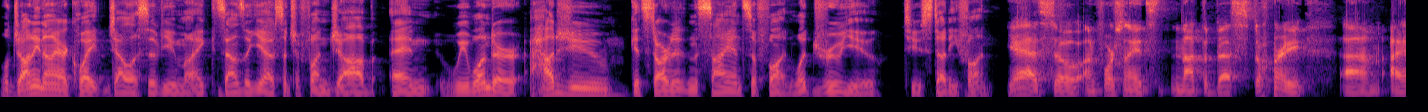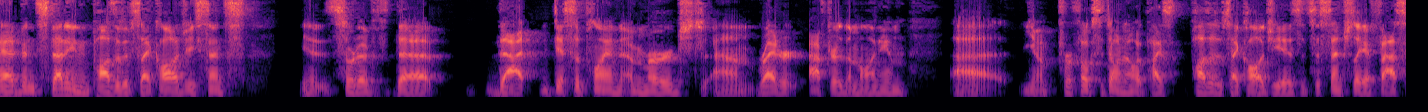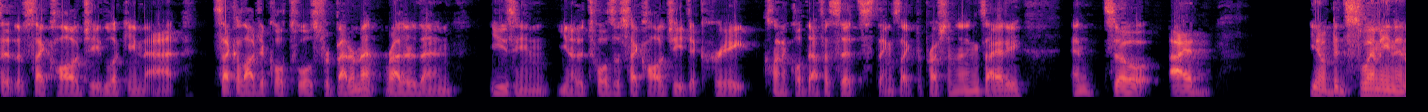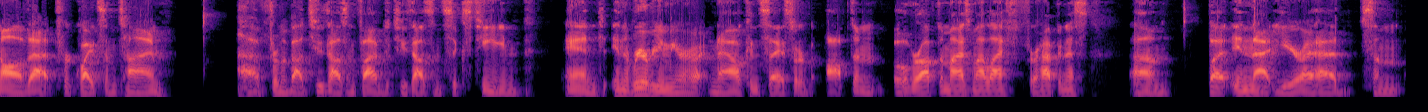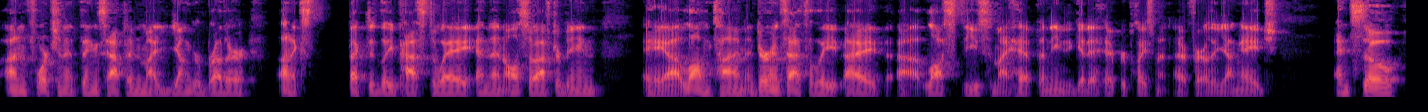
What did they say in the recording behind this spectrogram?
Well, Johnny and I are quite jealous of you, Mike. It sounds like you have such a fun job. And we wonder how did you get started in the science of fun? What drew you to study fun? Yeah, so unfortunately, it's not the best story. Um, I had been studying positive psychology since you know, sort of the that discipline emerged um, right after the millennium. Uh, you know, for folks that don't know what positive psychology is, it's essentially a facet of psychology looking at psychological tools for betterment rather than using you know the tools of psychology to create clinical deficits, things like depression and anxiety. And so I had, you know, been swimming in all of that for quite some time, uh, from about 2005 to 2016 and in the rearview mirror now can say sort of optim over optimize my life for happiness. Um, but in that year, I had some unfortunate things happen. My younger brother unexpectedly passed away, and then also after being a uh, long time endurance athlete, I uh, lost the use of my hip and needed to get a hip replacement at a fairly young age. And so,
